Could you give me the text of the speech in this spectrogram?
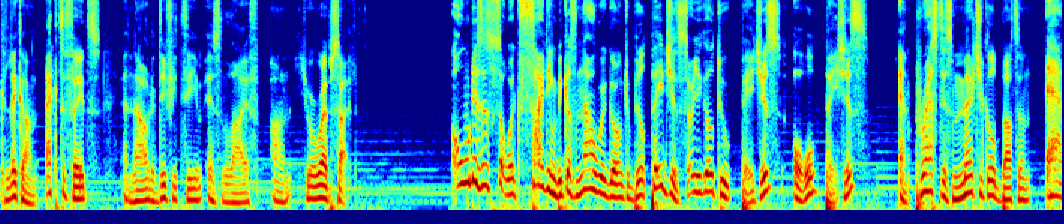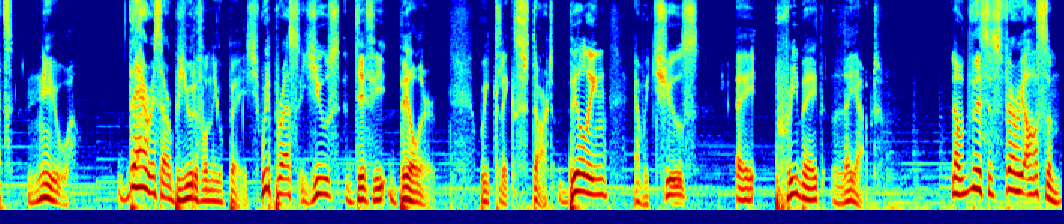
Click on Activate and now the Divi theme is live on your website. Oh, this is so exciting because now we're going to build pages. So you go to Pages, All Pages, and press this magical button Add New. There is our beautiful new page. We press Use Divi Builder. We click Start Building and we choose a pre-made layout. Now this is very awesome.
